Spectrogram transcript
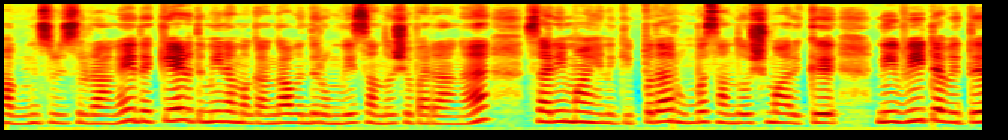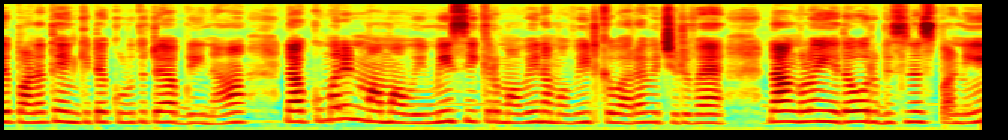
அப்படின்னு சொல்லி சொல்கிறாங்க இதை கேட்டதுமே நம்ம கங்கா வந்து ரொம்பவே சந்தோஷப்படுறாங்க. சரிம்மா எனக்கு இப்போ தான் ரொம்ப சந்தோஷமாக இருக்குது நீ வீட்டை விற்று பணத்தை என்கிட்ட கொடுத்துட்ட அப்படின்னா நான் குமரன் மாமாவையுமே சீக்கிரமாகவே நம்ம வீட்டுக்கு வர வச்சுடுவேன். நாங்களும் ஏதோ ஒரு பிஸ்னஸ் பண்ணி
